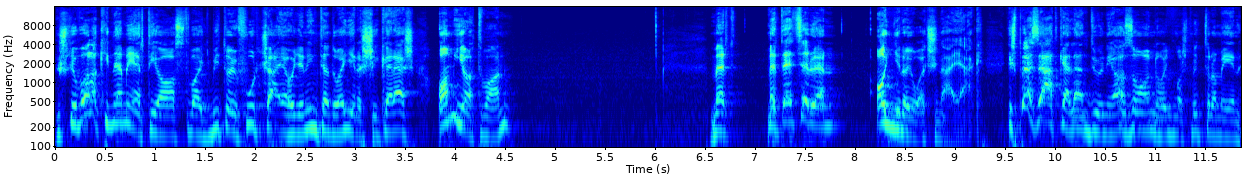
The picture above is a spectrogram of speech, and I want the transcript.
És hogyha valaki nem érti azt, vagy mit olyan furcsája, hogy a Nintendo ennyire sikeres, amiatt van, mert, mert egyszerűen annyira jól csinálják. És persze át kell lendülni azon, hogy most mit tudom én,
